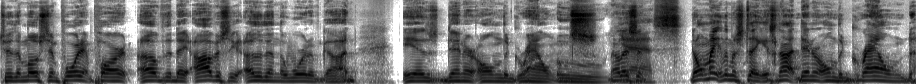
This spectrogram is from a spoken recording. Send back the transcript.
to the most important part of the day, obviously, other than the Word of God. Is dinner on the grounds. Ooh, now listen, yes. don't make the mistake. It's not dinner on the ground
